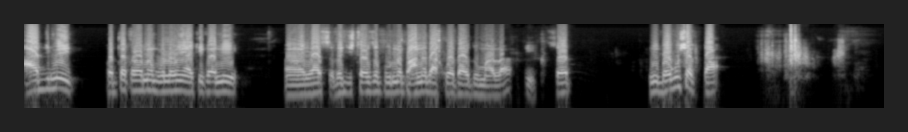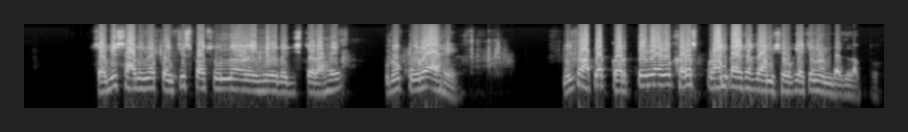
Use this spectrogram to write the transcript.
आज मी पत्रकारांना बोलवून या ठिकाणी या रजिस्टरचं पूर्ण पानं दाखवत आहोत तुम्हाला. सर तुम्ही बघू शकता. सव्वीस सहा दोन हजार पंचवीसपासून हे रजिस्टर आहे. पूर्ण कोरं आहे. म्हणजे तो आपल्या कर्तव्यावर खरंच प्रांत आहे का? ग्रामसेवक याच्यावर अंदाज लागतो.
